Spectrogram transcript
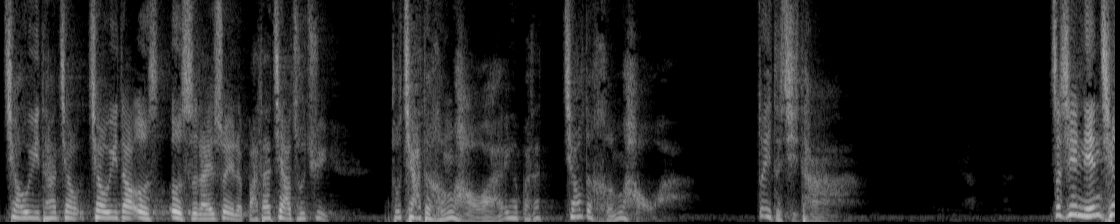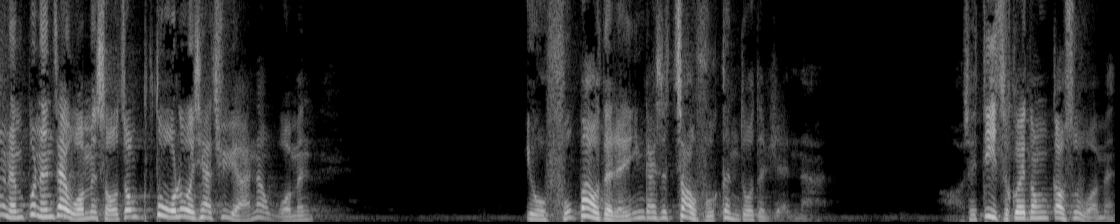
教育他教教育到二十二十来岁了，把他嫁出去，都嫁得很好啊，因为把他教的很好啊，对得起他。这些年轻人不能在我们手中堕落下去啊！那我们有福报的人，应该是造福更多的人呐。所以《弟子规》中告诉我们：，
